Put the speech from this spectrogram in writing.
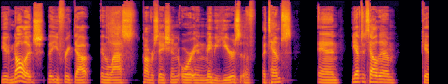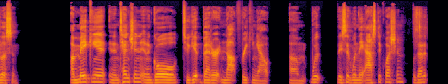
You acknowledge that you freaked out in the last conversation or in maybe years of attempts. And you have to tell them, okay, listen, I'm making it an intention and a goal to get better at not freaking out. Um, what they said when they asked a question, was that it?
